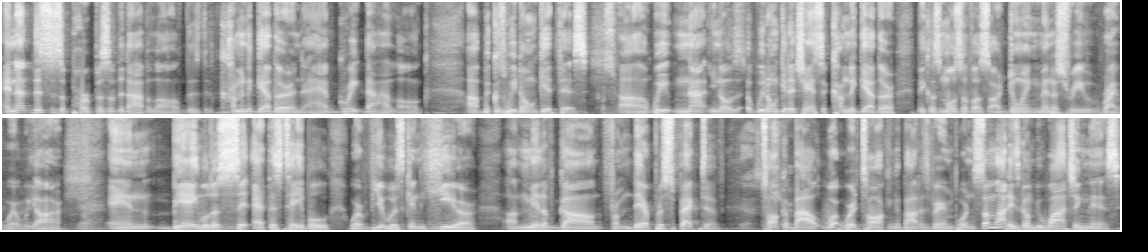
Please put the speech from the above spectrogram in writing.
And that, this is a purpose of the dialogue, this- coming together and to have great dialogue uh, because we don't get this. Uh, we not, you know, we don't get a chance to come together because most of us are doing ministry right where we are. And being able to sit at this table where viewers can hear uh, men of God from their perspective talk about what we're talking about is very important. Somebody's going to be watching this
